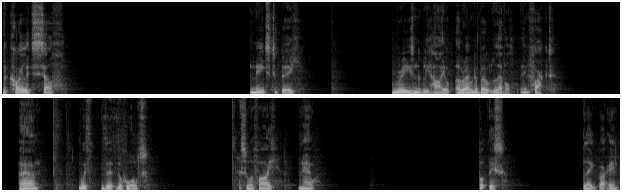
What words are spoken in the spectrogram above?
the coil itself needs to be reasonably high up, around about level in fact, um, with the, the holes. So if I now put this leg back in,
